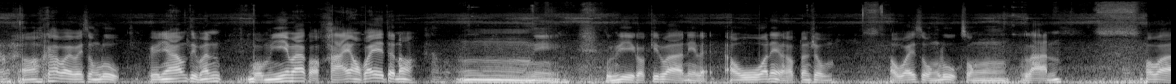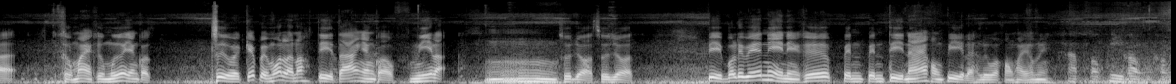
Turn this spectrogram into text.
ครับอ๋อข้าไปไปส่งลูกพยายามสิมันบ่มีมากก็ขายออกไปแต่เนาะครับอืมนี่ คุณพี่ก็คิดว่านี่แหละ เอาวัวนี่แหละครับท่านผู้ชม เอาไว้ส่งลูกส่งหลาน เพราะว่าเครื่องไม้เครื่องมือยังก็ซื้อไปเก็บไปหมดแล้วเนาะตีตั้งยังก็มีละอืมสุดยอดสุดยอด ปีบริเวณนี่นี่คือเป็นเป็นตีนาของปีแหละหรือว่าของใครครับนี่ครับของพี่ของของ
